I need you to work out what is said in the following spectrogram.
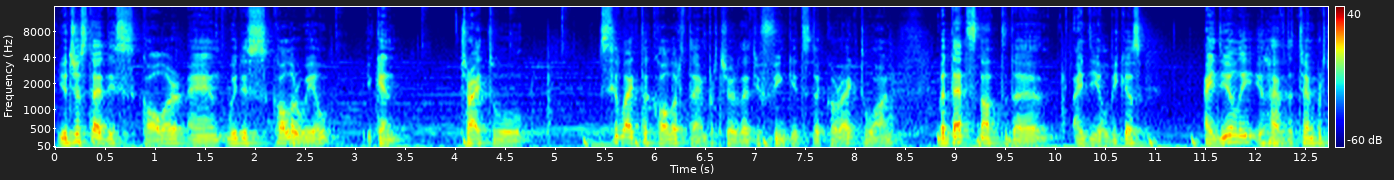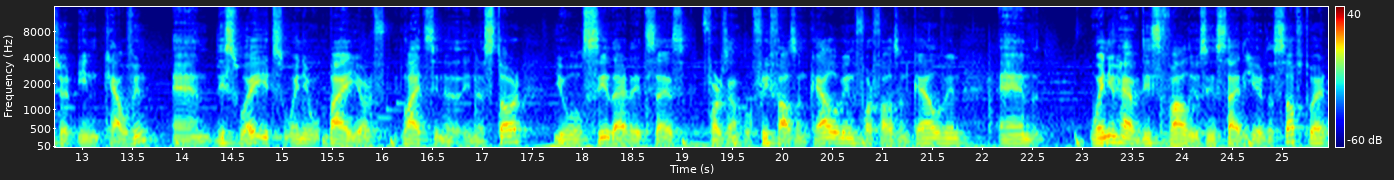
you just add this color and with this color wheel, you can try to select a color temperature that you think it's the correct one, but that's not the ideal because ideally you have the temperature in Kelvin and this way it's when you buy your lights in a, in a store you will see that it says for example 3000 Kelvin 4000 Kelvin and when you have these values inside here, the software,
